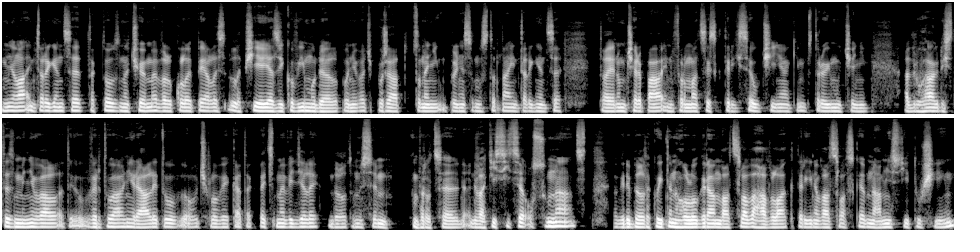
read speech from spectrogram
Umělá inteligence, tak to označujeme velkolepě, ale lepší je jazykový model, poněvadž pořád to není úplně samostatná inteligence, to jenom čerpá informace, z kterých se učí nějakým strojím učením. A druhá, když jste zmiňoval ty virtuální realitu toho člověka, tak teď jsme viděli, bylo to myslím v roce 2018, kdy byl takový ten hologram Václava Havla, který na Václavském náměstí, tuším,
